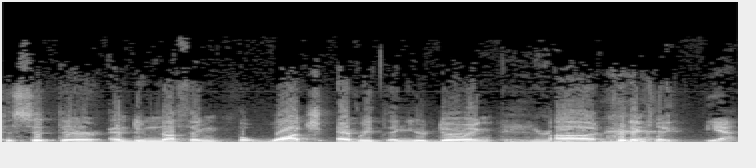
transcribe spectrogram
to sit there and do nothing but watch everything you're doing uh, critically. Yeah.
